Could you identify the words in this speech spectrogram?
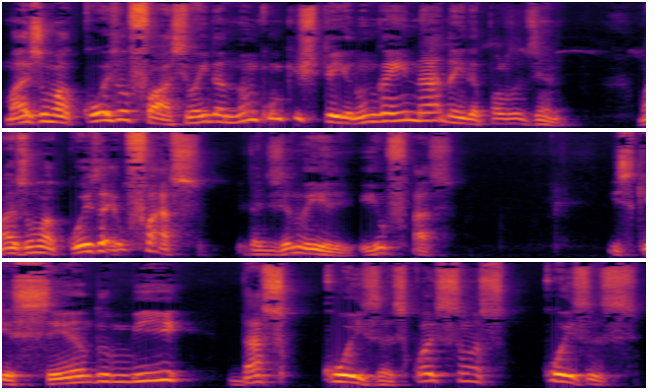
Mas uma coisa eu faço, eu ainda não conquistei, eu não ganhei nada ainda, Paulo está dizendo. Mas uma coisa eu faço, está dizendo ele, eu faço. Esquecendo-me das coisas. Quais são as coisas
